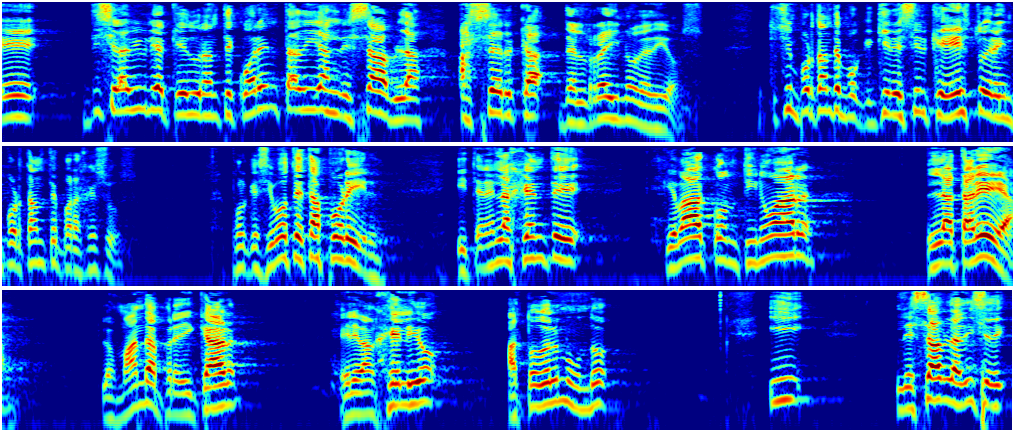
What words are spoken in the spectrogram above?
eh, dice la Biblia que durante 40 días les habla acerca del reino de Dios. Esto es importante porque quiere decir que esto era importante para Jesús. Porque si vos te estás por ir y tenés la gente que va a continuar la tarea. Los manda a predicar el Evangelio a todo el mundo y les habla, dice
